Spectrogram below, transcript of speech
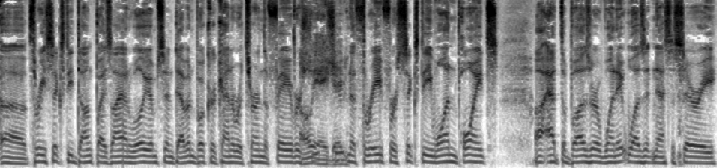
uh, 360 dunk by Zion Williamson. Devin Booker kind of returned the favor, Oh, shoot- yeah, shooting a three for 61 points uh, at the buzzer when it wasn't necessary.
